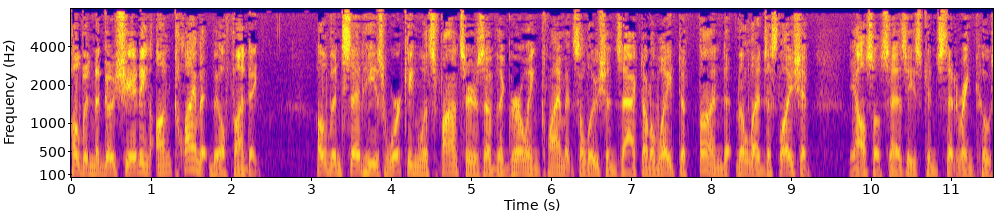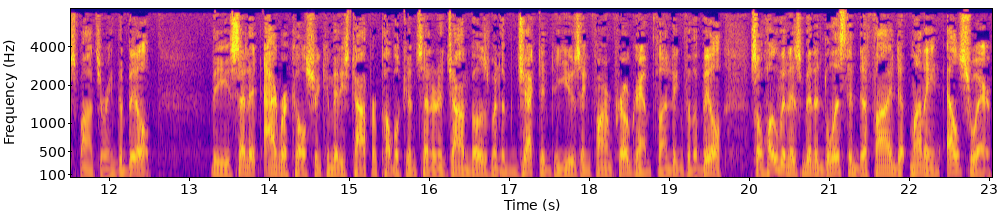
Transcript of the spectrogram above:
Hoeven negotiating on climate bill funding. Hoeven said he's working with sponsors of the Growing Climate Solutions Act on a way to fund the legislation. He also says he's considering co-sponsoring the bill. The Senate Agriculture Committee's top Republican, Senator John Boozman, objected to using farm program funding for the bill, so Hoeven has been enlisted to find money elsewhere.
